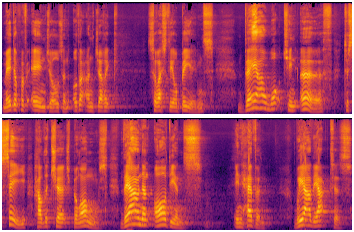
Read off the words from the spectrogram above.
made up of angels and other angelic celestial beings, they are watching earth to see how the church belongs. They are in an audience in heaven we are the actors.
